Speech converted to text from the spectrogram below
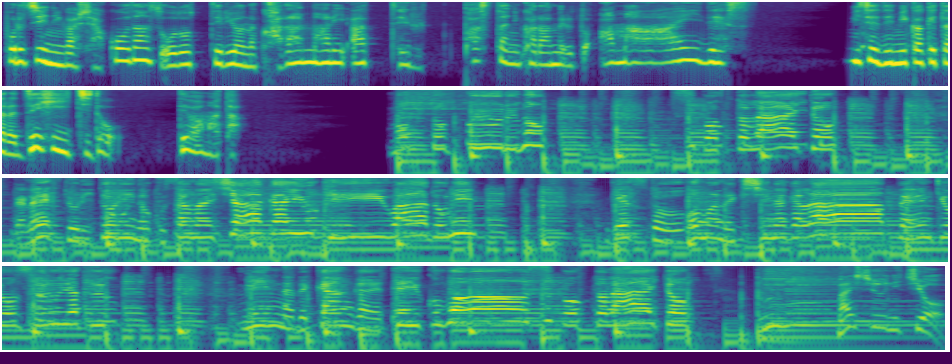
ポルチーニが社交ダンス踊ってるような絡まり合ってる。パスタに絡めると甘いです。店で見かけたらぜひ一度。ではまた。もっとプールのスポットライト誰一人取り残さない社会をキーワードにゲストをお招きしながら勉強するやつみんなで考えてゆこう。スポットライト。毎週日曜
